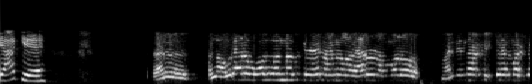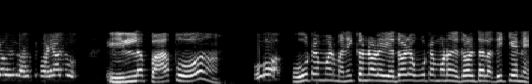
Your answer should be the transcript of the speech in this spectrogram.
ಯಾಕೆ? ಅಲ್ಲ ಅವ್ರು ಯಾರೋ ಹೋದ್ರು ಅನ್ನೋದಕ್ಕೆ ನಾನು ಯಾರು ನಮ್ಮರು ಮನೆಯಿಂದ ಡಿಸ್ಟರ್ಬ್ ಮಾಡ್ಕೊಳ್ಳೋದು ಅಂತ ಭಯ ಅದು. ಇಲ್ಲ ಪಾಪು. ಓ. ಊಟ ಮಾಡಿ ಮನೆ ಕಂಡವಳೆ ಎದೋಳೆ ಊಟ ಮಾಡೋ ಎದೋಳ್ತಲ್ಲ ಅದಕ್ಕೇನೆ.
